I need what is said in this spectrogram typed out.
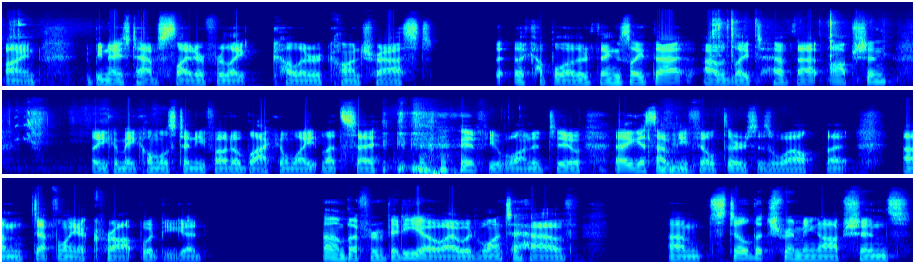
fine. It'd be nice to have slider for like color, contrast, a couple other things like that. I would like to have that option. So you can make almost any photo black and white, let's say, if you wanted to. I guess that would be mm-hmm. filters as well, but um, definitely a crop would be good. Um, but for video, I would want to have um, still the trimming options.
